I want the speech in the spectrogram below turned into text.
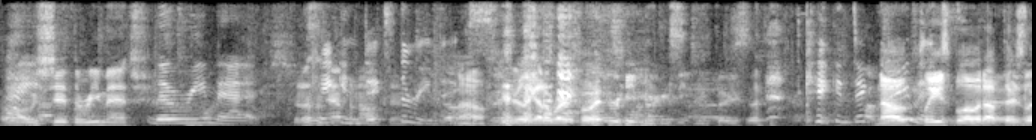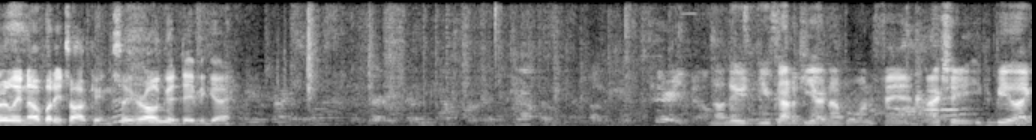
Oh shit, the rematch. the rematch. That doesn't Kicking happen Dick's the often. remix. No, you really gotta work for it. Kicking Dick. No, the remix. please blow it up. There's literally nobody talking, so you're all good, Davy Guy. There you go. No, dude, you got to be our number one fan. Actually, you could be like,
